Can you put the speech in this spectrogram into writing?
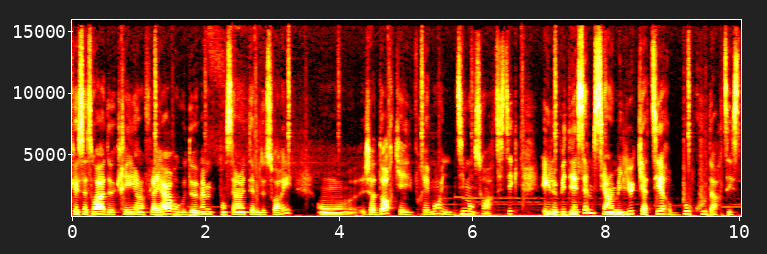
que ce soit de créer un flyer ou de même penser à un thème de soirée. J'adore qu'il y ait vraiment une dimension artistique. Et le BDSM, c'est un milieu qui attire beaucoup d'artistes.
